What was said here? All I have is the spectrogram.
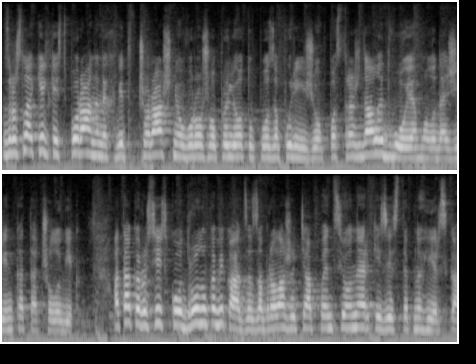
Зросла кількість поранених від вчорашнього ворожого прильоту по Запоріжжю. Постраждали двоє молода жінка та чоловік. Атака російського дрону Камікадзе забрала життя пенсіонерки зі Степногірська.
